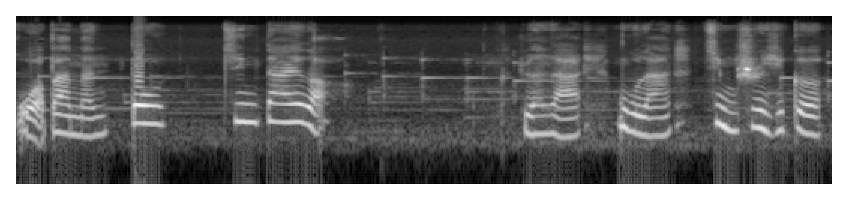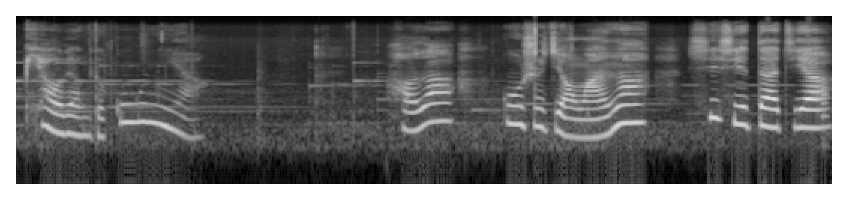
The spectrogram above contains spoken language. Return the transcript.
伙伴们都惊呆了。原来木兰竟是一个漂亮的姑娘。好啦。故事讲完了，谢谢大家。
